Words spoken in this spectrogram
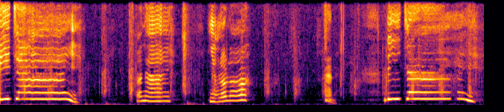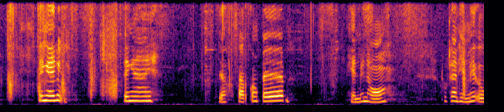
ดีใจว่าไง หิวแล้วเหรอ ดีใจ เป็นไงลูก เป็นไง เดี๋ยวปรับกล้องแป๊บ เห็นไหมหนอ ทุกท่านเห็นไหมเอ่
